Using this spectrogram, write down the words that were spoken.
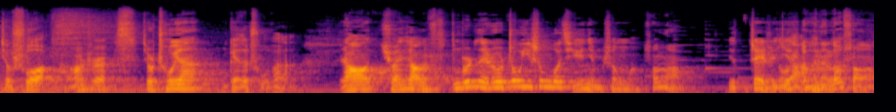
就说好像是就是抽烟给的处分，然后全校的不是那时候周一升国旗，你们升吗？升啊，也这是一样的，肯定都升啊。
